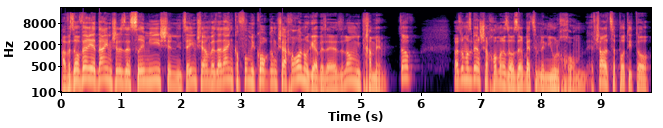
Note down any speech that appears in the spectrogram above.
אבל זה עובר ידיים של איזה 20 איש שנמצאים שם, וזה עדיין קפוא מקור גם כשהאחרון נוגע בזה, זה לא מתחמם. טוב. ואז הוא מסביר שהחומר הזה עוזר בעצם לניהול חום, אפשר לצפות איתו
